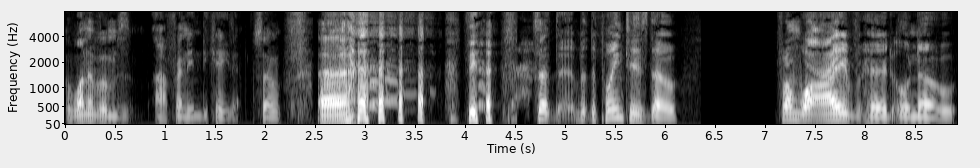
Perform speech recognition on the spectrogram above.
one of them's our friend Indicator. So, uh, the, so, but the point is though, from what I've heard or know,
